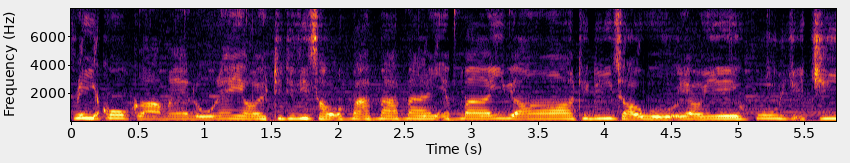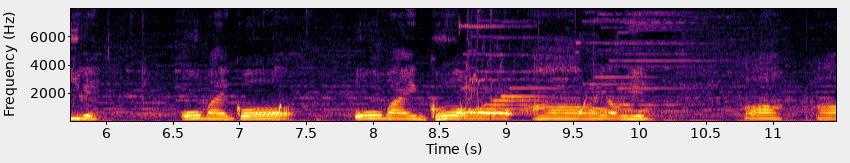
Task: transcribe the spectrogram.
Frigo Camelo này rồi. Đi đi đi sau. Mà mà mà mà giờ. Đi đi đi sau. Rồi. Ôi chi vậy. Oh my god. Oh my god. À, cái gì? À, ဟာ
